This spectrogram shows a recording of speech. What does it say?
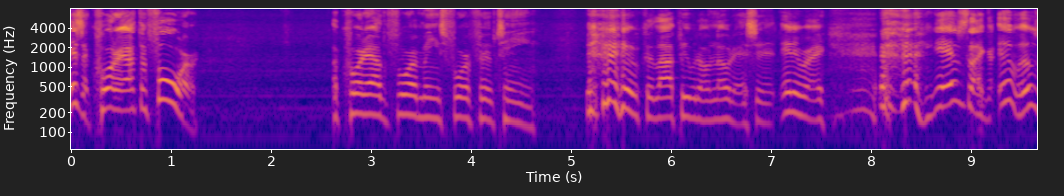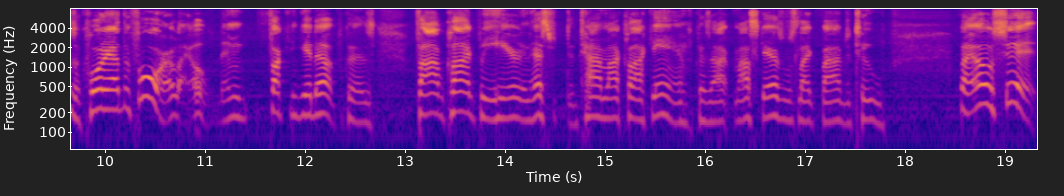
it's a quarter after four. A quarter after four means four fifteen, because a lot of people don't know that shit. Anyway, yeah, it was like it, it was a quarter after four. I'm like, "Oh, let me fucking get up because five o'clock be here, and that's the time I clock in because my schedule was like five to two. Like, oh shit.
